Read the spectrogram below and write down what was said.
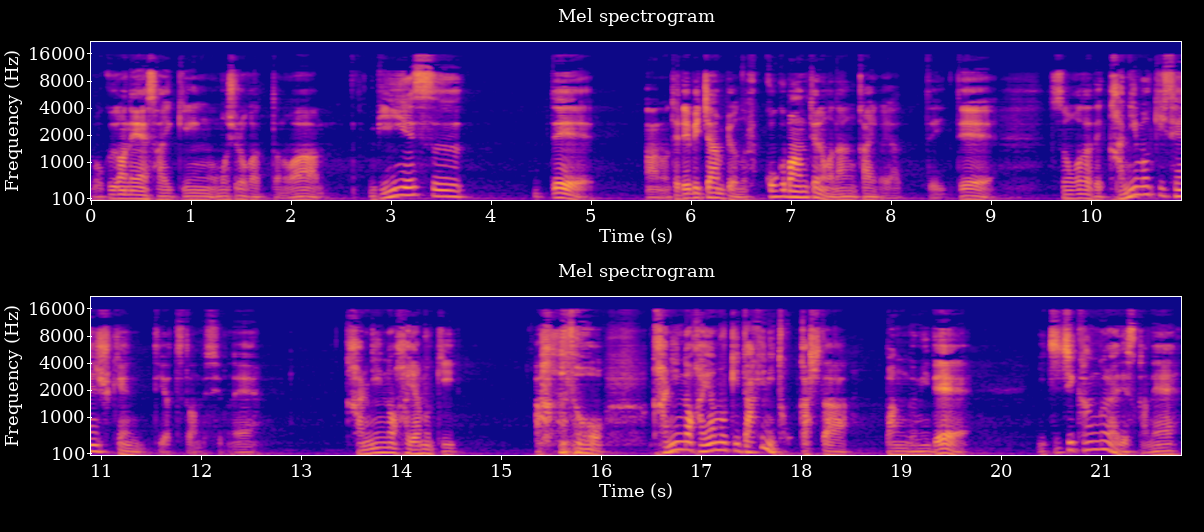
僕がね、最近面白かったのは、BS で、あの、テレビチャンピオンの復刻版っていうのが何回かやっていて、その方でカニ向き選手権ってやってたんですよね。カニの早向き。あの、カニの早向きだけに特化した番組で、1時間ぐらいですかね。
